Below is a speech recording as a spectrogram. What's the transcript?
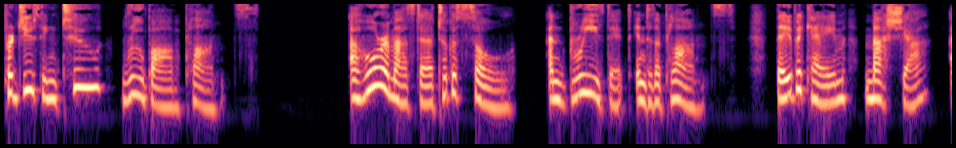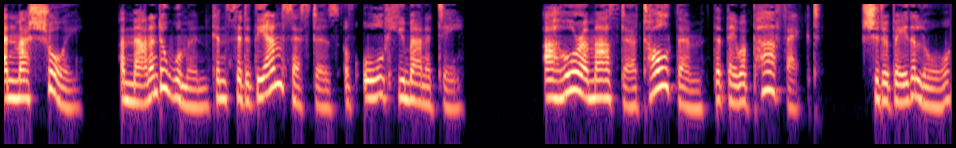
producing two rhubarb plants. Ahura Mazda took a soul and breathed it into the plants. They became Mashya and Mashoi, a man and a woman considered the ancestors of all humanity. Ahura Mazda told them that they were perfect should obey the law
